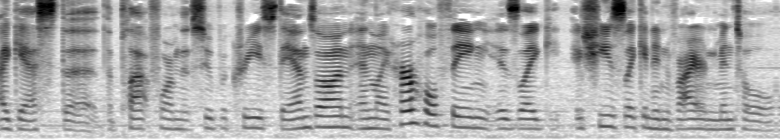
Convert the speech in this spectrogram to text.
I guess the the platform that Supacree stands on and like her whole thing is like she's like an environmental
